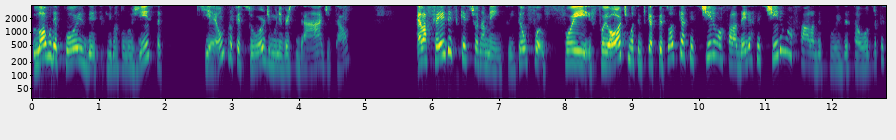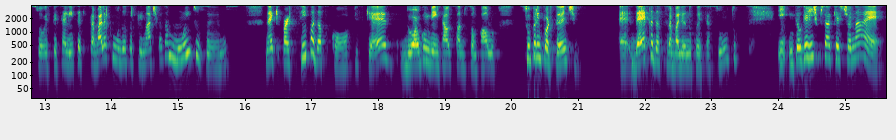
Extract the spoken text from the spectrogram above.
logo depois desse climatologista, que é um professor de uma universidade e tal, ela fez esse questionamento. Então foi, foi, foi ótimo, assim, porque as pessoas que assistiram a fala dele assistiram a fala depois dessa outra pessoa, especialista que trabalha com mudanças climáticas há muitos anos, né, que participa das COPs, que é do órgão ambiental do Estado de São Paulo, super importante, é, décadas trabalhando com esse assunto. E, então o que a gente precisa questionar é:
